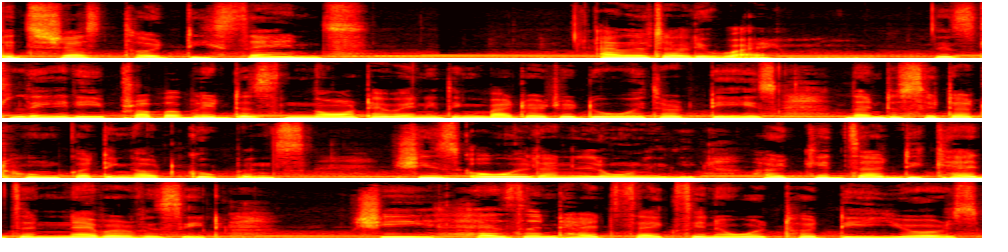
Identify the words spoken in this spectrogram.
It's just 30 cents. I will tell you why. This lady probably does not have anything better to do with her days than to sit at home cutting out coupons. She's old and lonely. Her kids are dickheads and never visit. She hasn't had sex in over 30 years.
